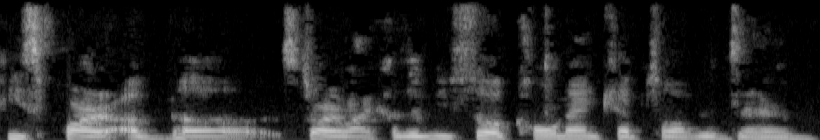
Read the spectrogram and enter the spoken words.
he's part of the storyline because if you saw Konnan kept talking to him,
